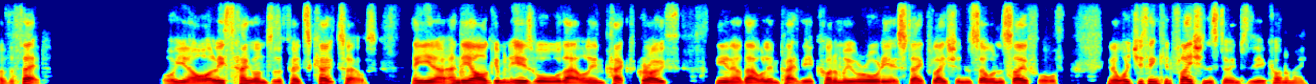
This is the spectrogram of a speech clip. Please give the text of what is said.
of the Fed, or you know, or at least hang on to the Fed's coattails. And you know, and the argument is, well, that will impact growth. You know, that will impact the economy. We're already at stagflation and so on and so forth. You know, what do you think inflation is doing to the economy,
